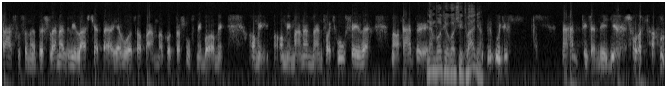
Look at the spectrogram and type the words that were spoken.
125-ös lemezvillás Csepelje volt apámnak ott a Sufniba, ami, ami, ami már nem ment, vagy 20 éve. Na, tehát... Nem volt jogosítványa? Úgy, hát 14 éves voltam.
